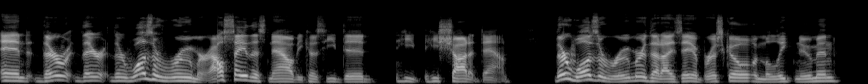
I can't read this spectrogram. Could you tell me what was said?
And there there there was a rumor. I'll say this now because he did he he shot it down. There was a rumor that Isaiah Briscoe and Malik Newman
